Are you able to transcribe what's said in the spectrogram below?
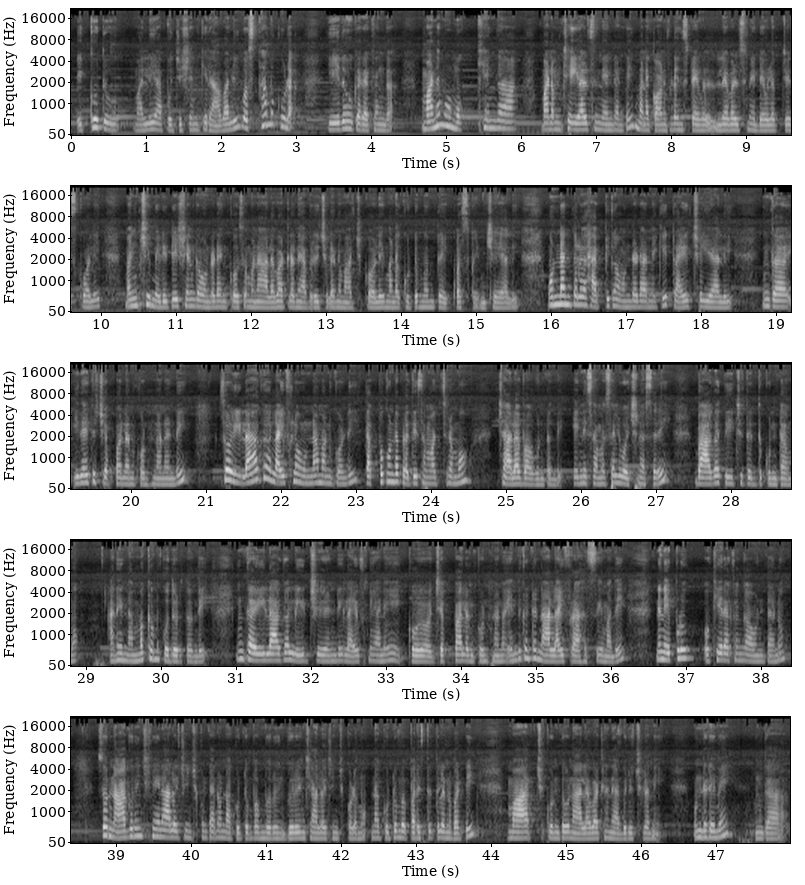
ఎక్కుతూ మళ్ళీ ఆ పొజిషన్కి రావాలి వస్తాము కూడా. ఏదో ఒక రకంగా. మనము ముఖ్యంగా మనం చేయాల్సింది ఏంటంటే మన కాన్ఫిడెన్స్ లెవెల్ లెవెల్స్ని డెవలప్ చేసుకోవాలి. మంచి మెడిటేషన్గా ఉండడం కోసం మన అలవాట్లని అభిరుచులను మార్చుకోవాలి. మన కుటుంబంతో ఎక్కువ స్పెండ్ చేయాలి. ఉన్నంతలో హ్యాపీగా ఉండడానికి ట్రై చేయాలి. ఇంకా ఇదైతే చెప్పాలనుకుంటున్నానండి. సో ఇలాగ లైఫ్లో ఉన్నామనుకోండి తప్పకుండా ప్రతి సంవత్సరము చాలా బాగుంటుంది. ఎన్ని సమస్యలు వచ్చినా సరే బాగా తీర్చిదిద్దుకుంటాము అనే నమ్మకం కుదురుతుంది. ఇంకా ఇలాగా లీడ్ చేయండి లైఫ్ని అని కో చెప్పాలనుకుంటున్నాను. ఎందుకంటే నా లైఫ్ రహస్యం అదే. నేను ఎప్పుడు ఒకే రకంగా ఉంటాను. సో నా గురించి నేను ఆలోచించుకుంటాను నా కుటుంబం గురించి ఆలోచించుకోవడము నా కుటుంబ పరిస్థితులను బట్టి మార్చుకుంటూ నా అలవాట్లని అభిరుచులని ఉండడమే ఇంకా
